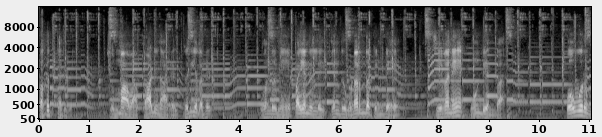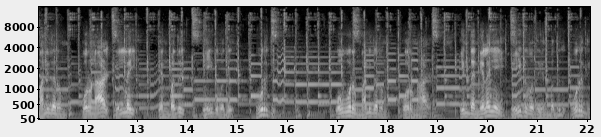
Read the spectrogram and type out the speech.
பகுத்தறிவில் சும்மாவா பாடினார்கள் பெரியவர்கள்? ஒன்றுமே பயனில்லை என்று உணர்ந்த பின்பே சிவனே உண்டு என்பார். ஒவ்வொரு மனிதரும் ஒரு நாள் இல்லை என்பது எய்துவது உறுதி. ஒவ்வொரு மனிதரும் ஒரு நாள் இந்த நிலையை எய்துவது என்பது உறுதி.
